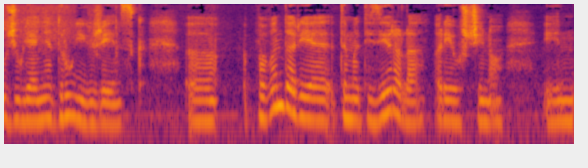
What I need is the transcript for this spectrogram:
v življenje drugih žensk. Eh, pa vendar je tematizirala revščino in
